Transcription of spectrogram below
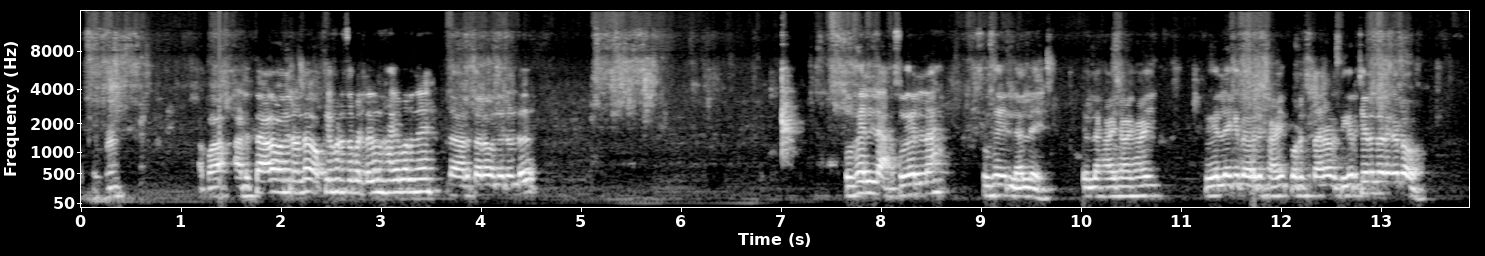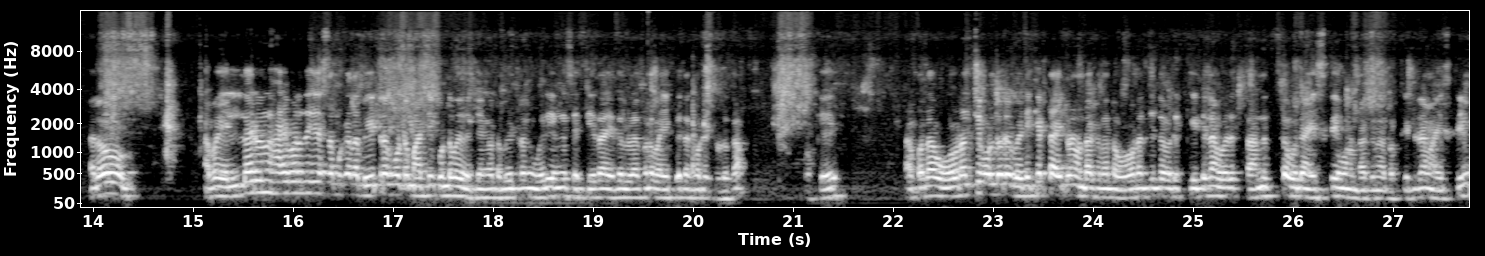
ഓക്കെ ഫ്രണ്ട്സ് അപ്പൊ അടുത്ത ആളെ വന്നിട്ടുണ്ട്. ഓക്കെ ഫ്രണ്ട്സ് പെട്ടെന്ന് ഹായ് പറഞ്ഞേ. അടുത്ത ആളെ വന്നിട്ടുണ്ട്. സുഹല്ല സുഹല്ല സുഹല്ല അല്ലേ? Suhalla hi hi hi. സുഹലിലേക്ക് ഒരു ഹായ് കുറച്ച് തരാം തീർച്ചയായിട്ടും തരാം കേട്ടോ. ഹലോ. അപ്പൊ എല്ലാവരും ഒന്ന് ഹായ് പറഞ്ഞ ശേഷം നമുക്ക് ബീറ്റർ അങ്ങോട്ട് മാറ്റി കൊണ്ടുപോയി വെക്കാം കേട്ടോ. ബീറ്റർ ഒരു അങ്ങ് സെറ്റ് ചെയ്താൽ ഇതിലുള്ള കൂടെ വൈപ്പ് അങ്ങോട്ട് ഇട്ട് കൊടുക്കാം. ഓക്കെ. അപ്പൊ അത് ഓറഞ്ച് കൊണ്ടൊരു വെടിക്കെട്ടായിട്ടാണ് ഉണ്ടാക്കുന്നത് ഓറഞ്ചിന്റെ ഒരു കിടിലം ഒരു തണുത്ത ഒരു ഐസ്ക്രീമാണ് ഉണ്ടാക്കുന്നത് കിടിലം ഐസ്ക്രീം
